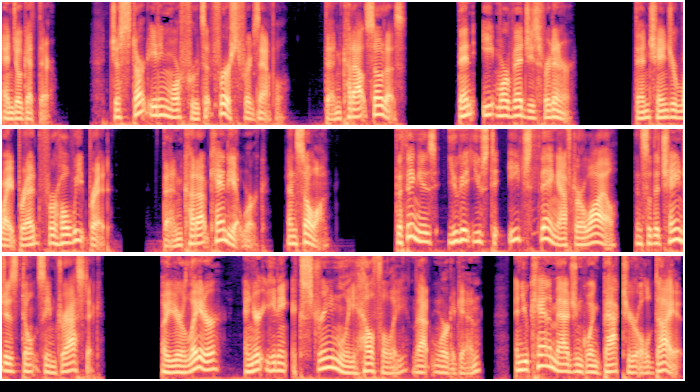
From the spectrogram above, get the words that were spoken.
and you'll get there. Just start eating more fruits at first, for example. Then cut out sodas. Then eat more veggies for dinner. Then change your white bread for whole wheat bread. Then cut out candy at work, and so on. The thing is, you get used to each thing after a while, and so the changes don't seem drastic. A year later, and you're eating extremely healthily, that word again, and you can't imagine going back to your old diet.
